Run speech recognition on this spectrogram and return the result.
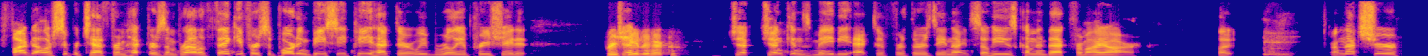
Five dollar super chat from Hector Zambrano. Thank you for supporting BCP, Hector. We really appreciate it. Appreciate it, Hector. Jen- Jenkins may be active for Thursday night, so he's coming back from IR, but I'm not sure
